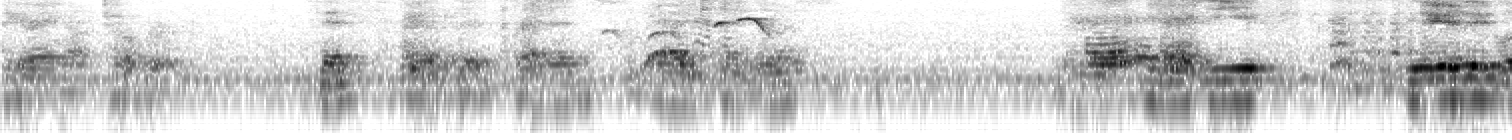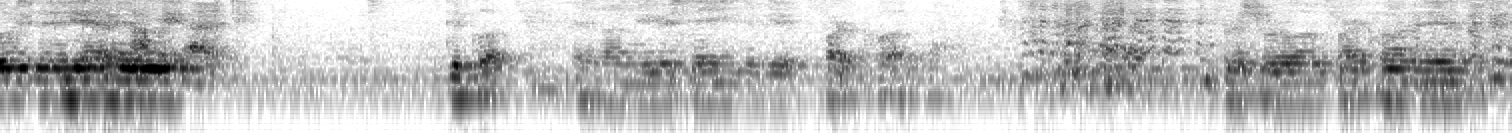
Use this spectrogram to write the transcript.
Appearing October Fifth. 5th at Brennan's here in St. Louis. New Year's, New Year's Eve. New Year's Eve, Bloomington, He's Indiana. gonna be- Copy It's a good club. And on New Year's Day, he's going to be at Fart Club. First rule of Fart Club is.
